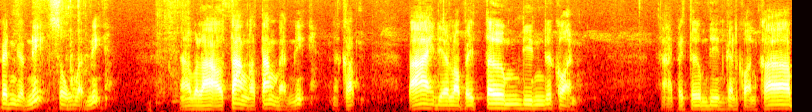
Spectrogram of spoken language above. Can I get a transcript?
เป็นแบบนี้ทรงแบบนี้นะเวลาเอาตั้งก็ตั้งแบบนี้นะครับไปเดี๋ยวเราไปเติมดินด้วยก่อนอไปเติมดินกันก่อนครับ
